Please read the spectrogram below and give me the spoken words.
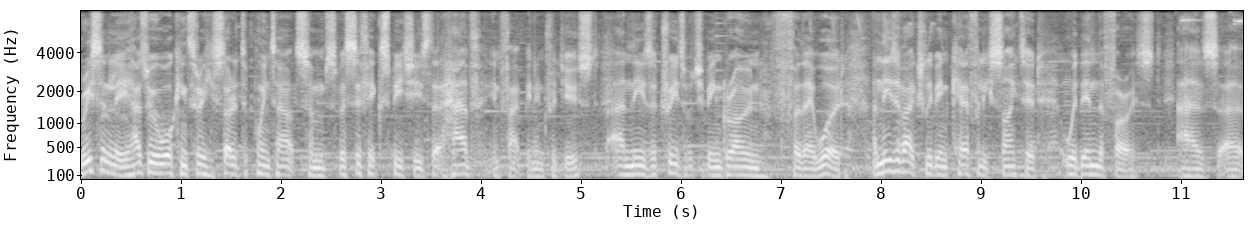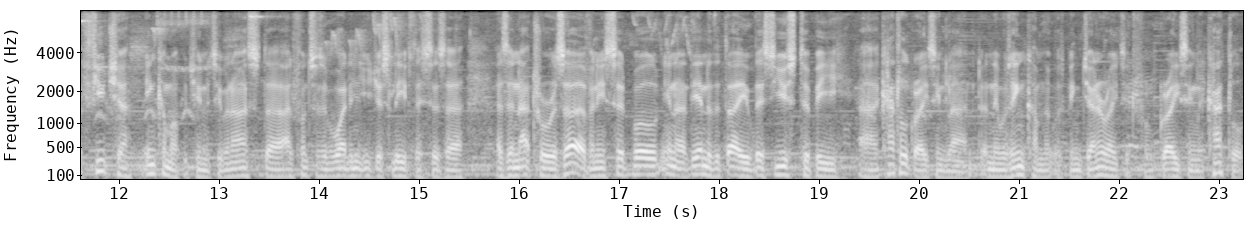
Recently, as we were walking through, he started to point out some specific species that have, in fact, been introduced. And these are trees which have been grown for their wood. And these have actually been carefully sited within the forest as a future income opportunity. When I asked uh, Alfonso, said, why didn't you just leave this as a, as a natural reserve? And he said, well, you know, at the end of the day, this used to be uh, cattle grazing land, and there was income that was being generated from grazing the cattle.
